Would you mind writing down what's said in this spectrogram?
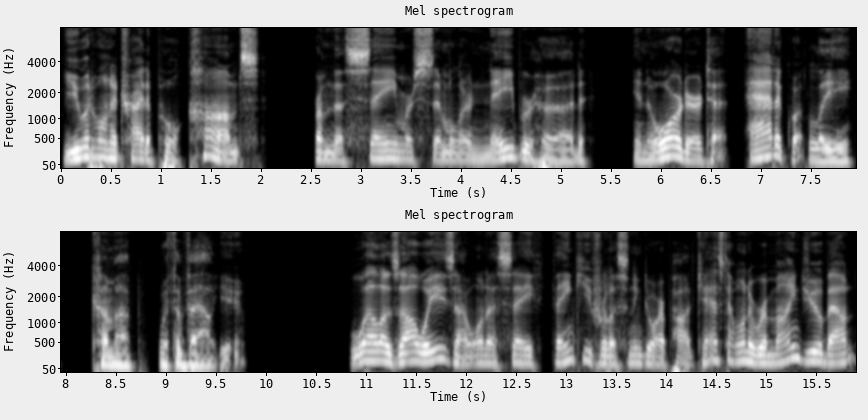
You would want to try to pull comps from the same or similar neighborhood in order to adequately come up with a value. Well, as always, I want to say thank you for listening to our podcast. I want to remind you about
